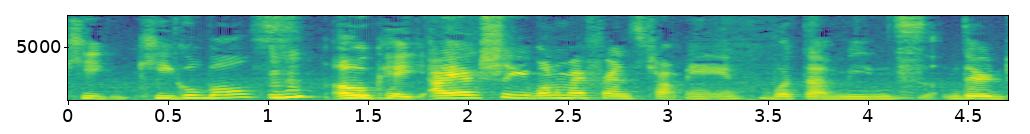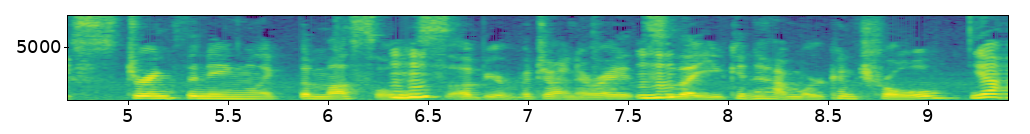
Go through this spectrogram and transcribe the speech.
Ke- Kegel balls? Mm-hmm. Okay, I actually, one of my friends taught me what that means. They're strengthening, like, the muscles Mm-hmm. of your vagina, right? So that you can have more control. Yeah.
